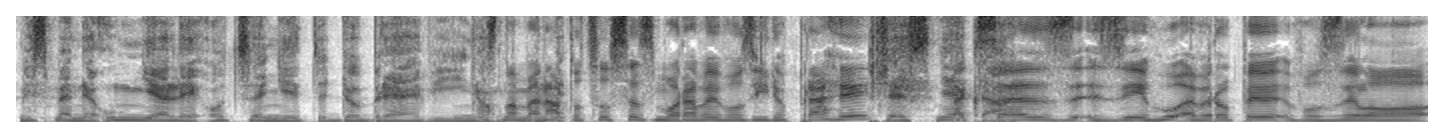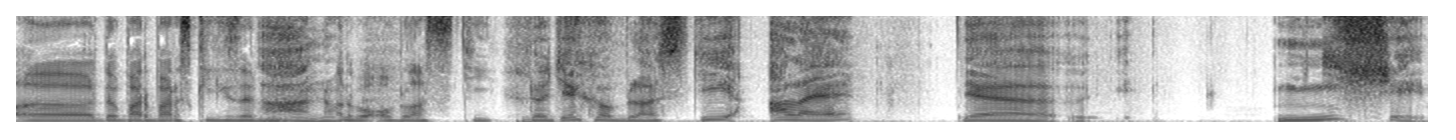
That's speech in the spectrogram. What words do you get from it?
my jsme neuměli ocenit dobré víno. To znamená, to, co se z Moravy vozí do Prahy, Přesně tak, tak. se z, z jihu Evropy vozilo uh, do barbarských zemí ano, nebo oblastí. Do těch oblastí, ale uh, mniši,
